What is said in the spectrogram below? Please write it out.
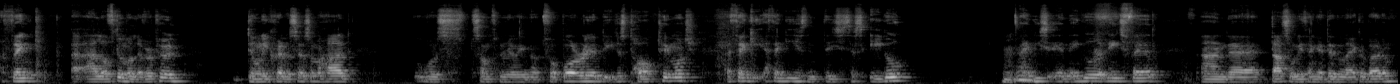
I think I I loved him at Liverpool. The only criticism I had was something really not football related. He just talked too much. I think I think he's he's this ego. I think he's an ego that needs fed, and uh, that's the only thing I didn't like about him.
